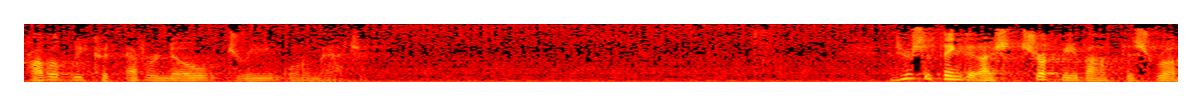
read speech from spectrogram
probably could ever know, dream, or imagine. And here's the thing that struck me about this rug.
